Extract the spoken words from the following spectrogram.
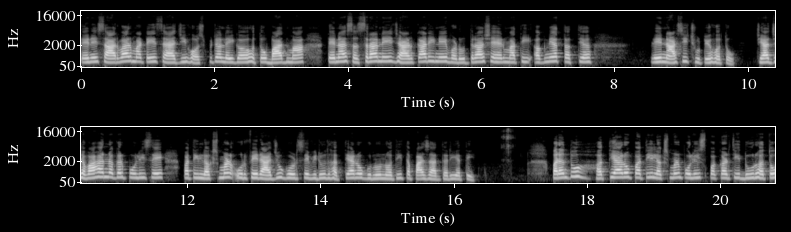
તેને સારવાર માટે સયાજી હોસ્પિટલ લઈ ગયો હતો. બાદમાં તેના સસરાને જાણકારીને વડોદરા શહેરમાંથી અજ્ઞાત તથ્યને નાસી છૂટ્યો હતો. જ્યાં જવાહરનગર પોલીસે પતિ લક્ષ્મણ ઉર્ફે રાજુ ગોડસે વિરુદ્ધ હત્યાનો ગુનો નોંધી તપાસ હાથ ધરી હતી. પરંતુ હત્યારો પતિ લક્ષ્મણ પોલીસ પકડથી દૂર હતો.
